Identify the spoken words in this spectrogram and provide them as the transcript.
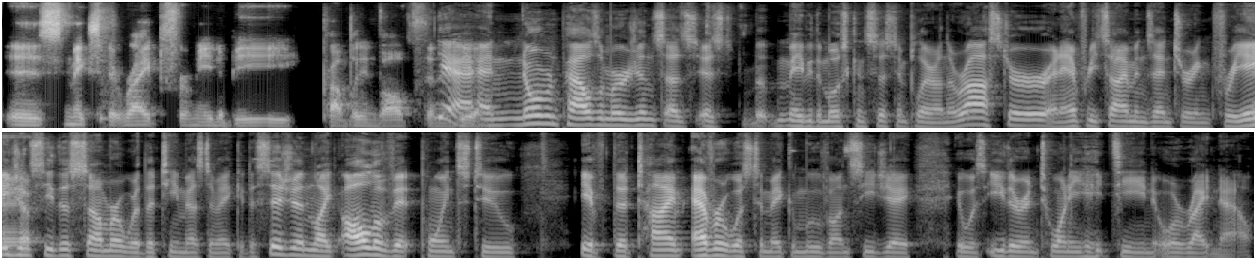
is makes it ripe for me to be probably involved in Yeah, and Norman Powell's emergence as, as maybe the most consistent player on the roster, and Anthony Simons entering free agency this summer where the team has to make a decision. Like all of it points to if the time ever was to make a move on CJ, it was either in 2018 or right now.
